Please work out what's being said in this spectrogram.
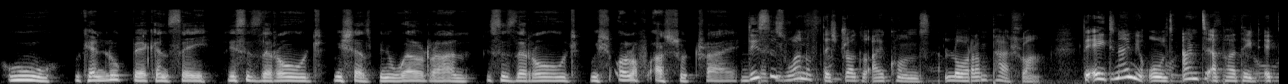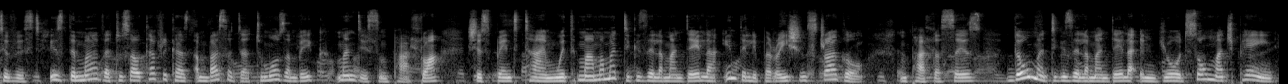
who we can look back and say, this is the road which has been well run. This is the road which all of us should try. This is one of the struggle icons, Laura Mpahlwa. The 89 year old anti apartheid activist is the mother to South Africa's ambassador to Mozambique, Mandisi Mpahlwa. She spent time with Mama Madikizela Mandela in the liberation struggle. Mpahlwa says, though Madikizela Mandela endured so much pain,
